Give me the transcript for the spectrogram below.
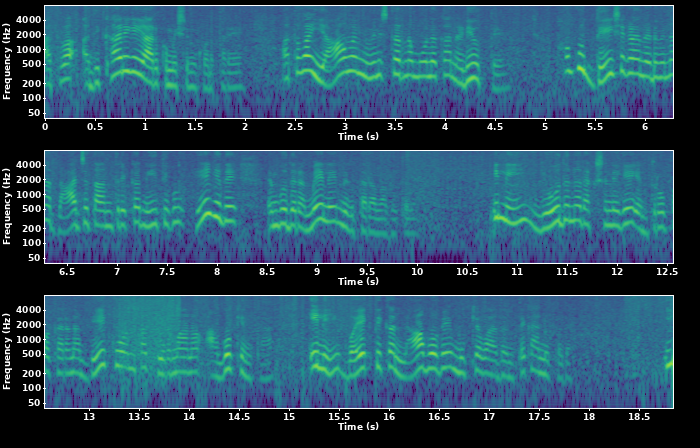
ಅಥವಾ ಅಧಿಕಾರಿಗೆ ಯಾರು ಕಮಿಷನ್ ಕೊಡ್ತಾರೆ? ಅಥವಾ ಯಾವ ಮಿನಿಸ್ಟರ್ನ ಮೂಲಕ ನಡೆಯುತ್ತೆ? ಹಾಗೂ ದೇಶಗಳ ನಡುವಿನ ರಾಜತಾಂತ್ರಿಕ ನೀತಿಗಳು ಹೇಗಿದೆ ಎಂಬುದರ ಮೇಲೆ ನಿರ್ಧಾರವಾಗುತ್ತದೆ. ಇಲ್ಲಿ ಯೋಧನ ರಕ್ಷಣೆಗೆ ಯಂತ್ರೋಪಕರಣ ಬೇಕು ಅಂತ ತೀರ್ಮಾನ ಆಗೋಕ್ಕಿಂತ ಇಲ್ಲಿ ವೈಯಕ್ತಿಕ ಲಾಭವೇ ಮುಖ್ಯವಾದಂತೆ ಕಾಣುತ್ತದೆ. ಈ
